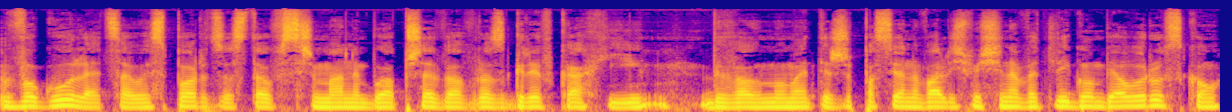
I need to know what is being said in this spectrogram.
w ogóle cały sport został wstrzymany, była przerwa w rozgrywkach i bywały momenty, że pasjonowaliśmy się nawet Ligą Białoruską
